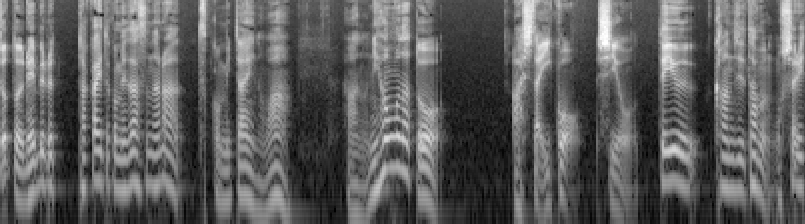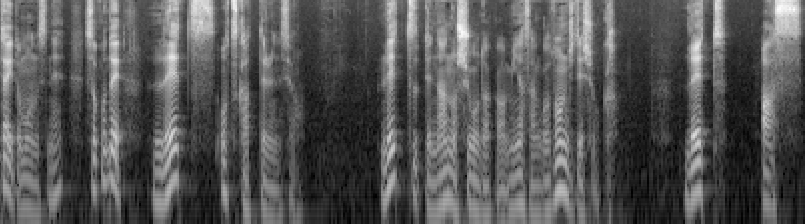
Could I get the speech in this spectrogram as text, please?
ちょっとレベル高いとこ目指すなら突っ込みたいのは、あの、日本語だと、明日行こう、しようっていう感じで多分おっしゃりたいと思うんですね。そこで、let's を使ってるんですよ。let's って何の主語だかを皆さんご存知でしょうか ?let us。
